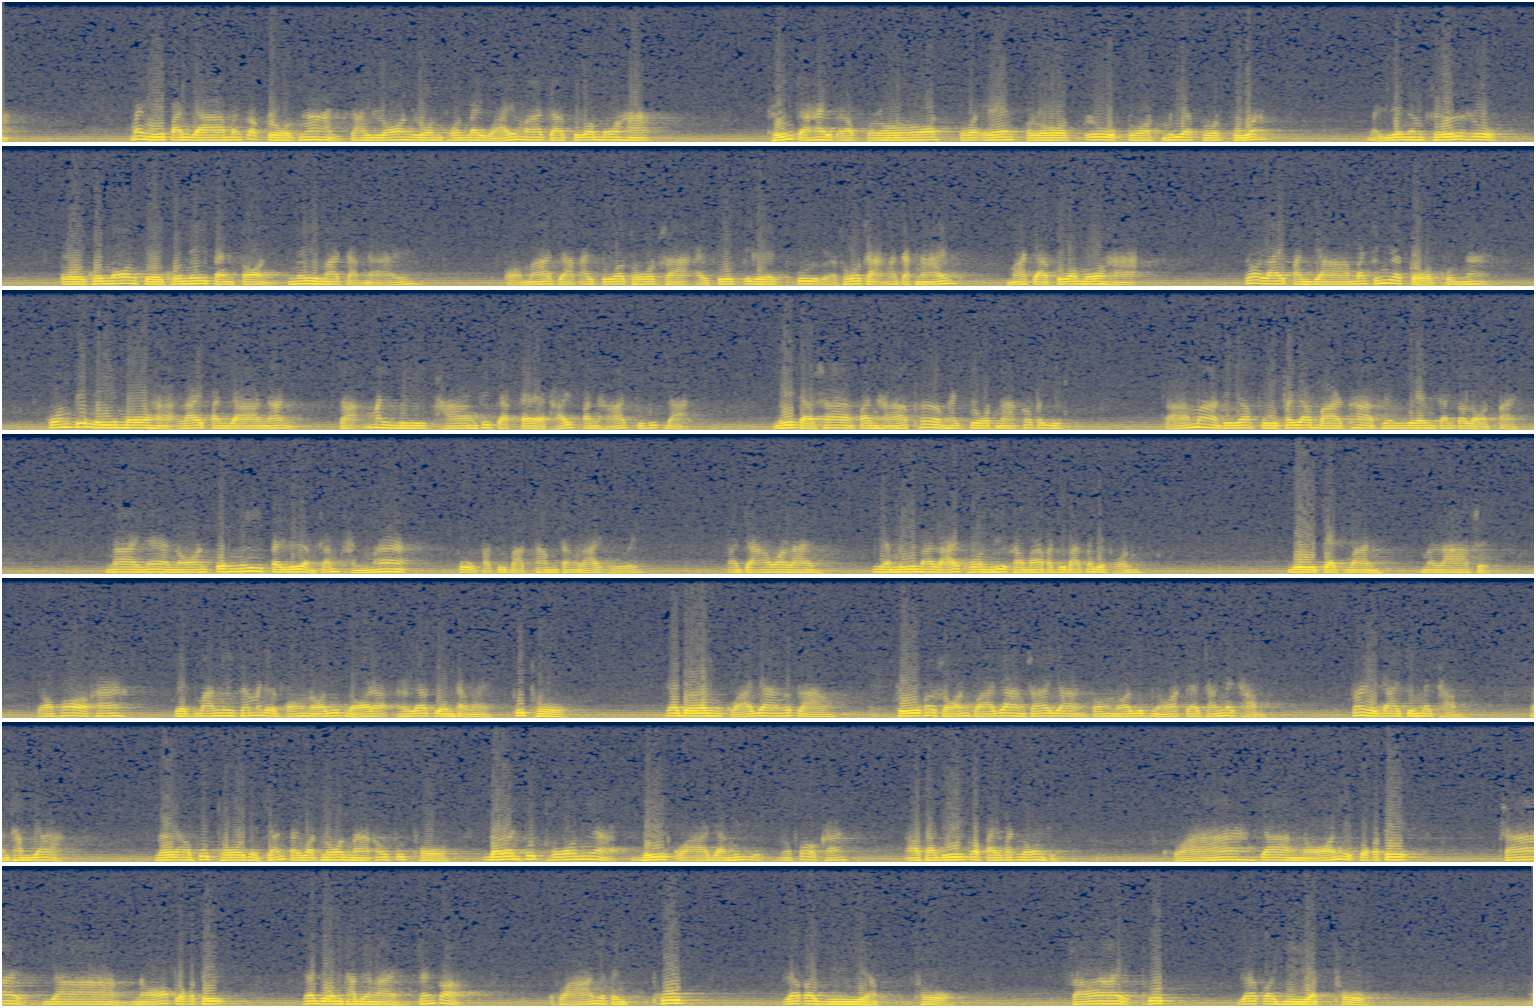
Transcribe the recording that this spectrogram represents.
ไม่มีปัญญามันก็โกรธง่าย ใจร้อนลนทนไม่ไหวมาจากตัวโมหะ ถึงจะให้เราโกรธตัวเองโกรธลูกโกรธเมียโกรธผัวไม่เรียนหนังสือลูกโกรธคนโน้นโกรธคนนี้เป็นตอนนี่มาจากไหน ก็มาจากไอ้ตัวโทสะไอ้ตัวกิเลสโทสะมาจากไหน มาจากตัวโมหะ เพราะลายปัญญามันถึงจะโกรธคนง่ายคนที่มีโมหะลายปัญญานั้น จะไม่มีทางที่จะแก้ไขปัญหาชีวิตได้ มีแต่สร้างปัญหาเพิ่มให้โกรธหนักเข้าไปอีก สามารถที่จะผูกพยาบาทฆ่าเพียงเวรกันตลอดไปนายแน่นอนตรงนี้ไปเรื่องสำคัญมาก ผู้ปฏิบัติธรรมทั้งหลายเอ๋ยท่านจะเอาอะไร เนี่ยมีมาหลายคนที่เข้ามาปฏิบัติไม่ได้ผลดูเจ็ดวันมาลาเสร็จหลวงพ่อคะเจ็ดวันนี้ฉันไม่ได้พองหนอยุบหนอแล้ว แล้วโยมทำไงพุทโธแล้เดินขวาย่างหรือเปล่าครูเขาสอนขวาย่างซ้ายย่างพองหนอยุบหนอ แต่ฉันไม่ทำเพราะเหตุใดจึงไม่ทำมันทำยาก เลยเอาพุทโธอย่างฉันไปวัดโนนมาเขาพุทโธ เดินพุทโธเนี่ย ดีกว่าอย่างนี้หลวงพ่อคะเอาถ้าดีก็ไปวัดโนนสิขวาย่างหนอนี่ปกติซ้ายย่างหนอปกติ แล้วโยมทำยังไง ฉันก็ขวาเนี่ยเป็นพุทธแล้วก็เหยียบโทซ้ายพุทธแล้วก็เหยียบโท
